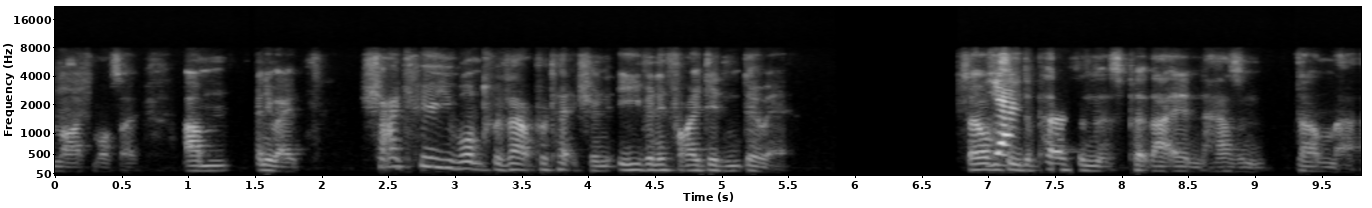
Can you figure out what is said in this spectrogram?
life motto. Um. Anyway, shag who you want without protection, even if I didn't do it. So Yeah. obviously the person that's put that in hasn't done that.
